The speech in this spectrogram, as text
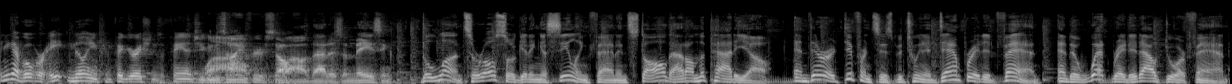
And you have over 8 million configurations of fans you wow. can design for yourself. Wow, that is amazing. The Lunts are also getting a ceiling fan installed out on the patio. And there are differences between a damp rated fan and a wet rated outdoor fan.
